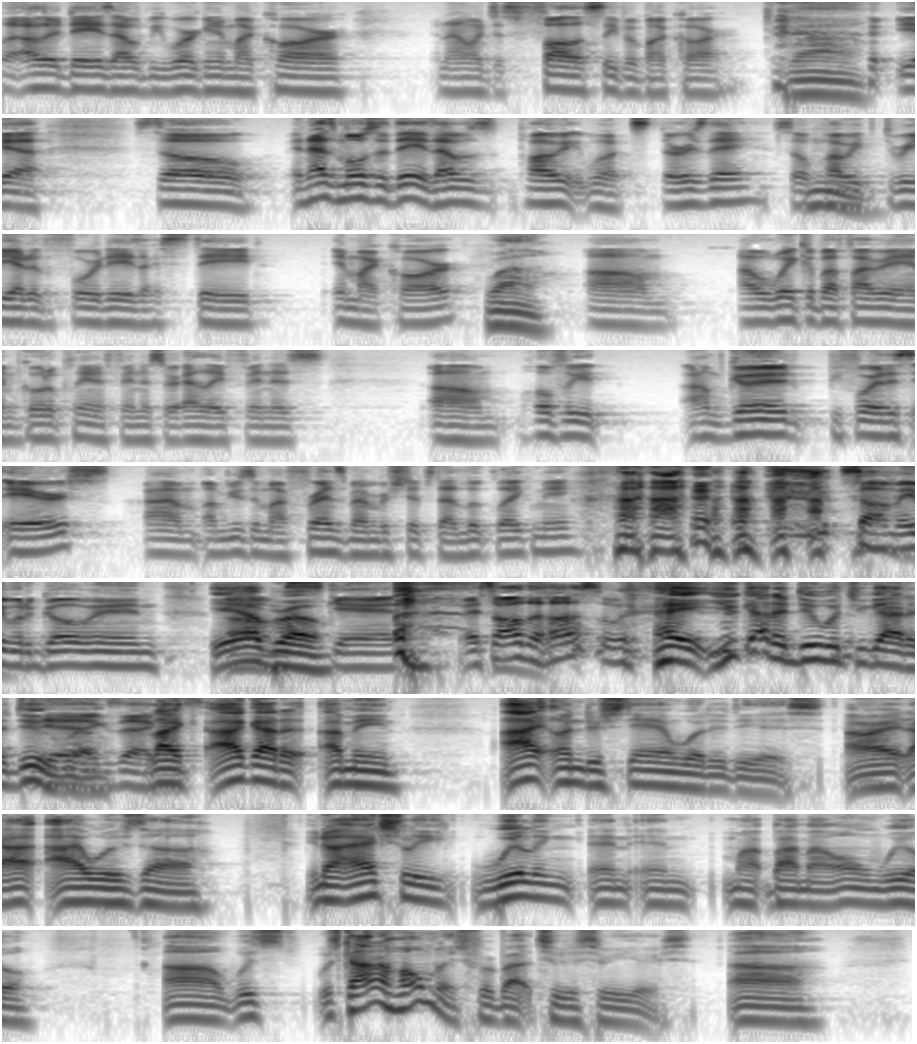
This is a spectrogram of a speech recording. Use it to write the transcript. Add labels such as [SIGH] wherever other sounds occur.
but other days I would be working in my car, and I would just fall asleep in my car. Wow. [LAUGHS] yeah. So, and that's most of the days. That was probably what's Thursday. So probably Hmm. three out of the four days I stayed in my car. Wow. Um, I would wake up at 5 a.m., go to Planet Fitness or LA Fitness. Um, hopefully, I'm good before this airs. I'm, I'm using my friends' memberships that look like me, [LAUGHS] [LAUGHS] so I'm able to go in. Yeah, um, bro. Scan. It's all the hustle. hey, you got to do what you got to do. Yeah, bro. exactly. Like I gotta. I mean, I understand what it is. All right. I I was uh, you know, actually willing and and my by my own will, uh, was was kind of homeless for about two to three years. Uh,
